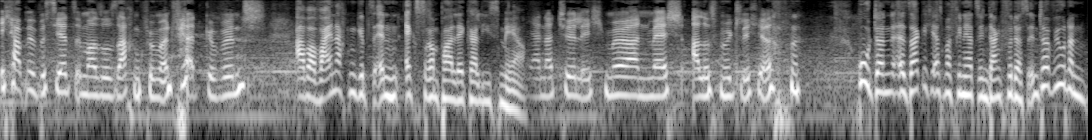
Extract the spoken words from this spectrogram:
ich habe mir bis jetzt immer so Sachen für mein Pferd gewünscht. Aber Weihnachten gibt es extra ein paar Leckerlis mehr. Ja, natürlich. Möhren, Mesh, alles Mögliche. Gut, dann äh, sage ich erstmal vielen herzlichen Dank für das Interview. Dann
